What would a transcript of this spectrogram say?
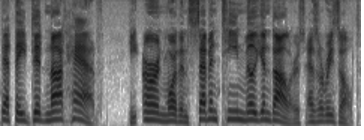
that they did not have. He earned more than $17 million as a result.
